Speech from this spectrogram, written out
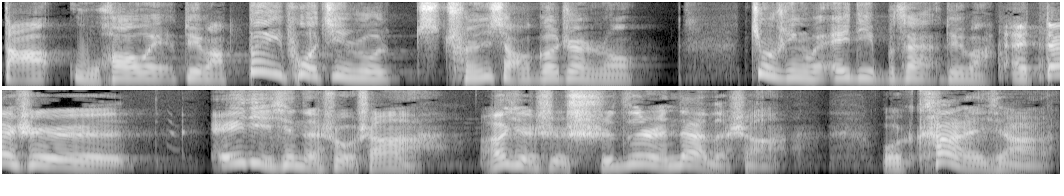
打五号位，对吧？被迫进入纯小个阵容，就是因为 AD 不在，对吧？哎，但是 AD 现在受伤啊，而且是十字韧带的伤。我看了一下，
